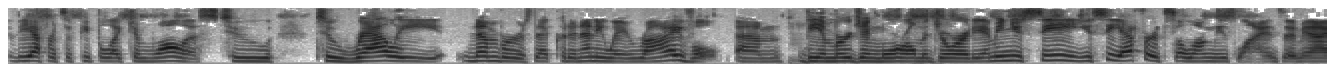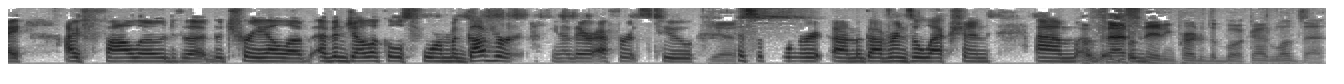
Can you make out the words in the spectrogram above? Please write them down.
the efforts of people like Jim Wallis to to rally numbers that could in any way rival um, mm-hmm. the emerging moral majority. I mean, you see you see efforts along these lines. I mean, I I followed the the trail of evangelicals for McGovern. You know, their efforts to yes. to support uh, McGovern's election. Um, a fascinating part of the book. I love that.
